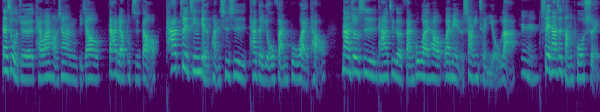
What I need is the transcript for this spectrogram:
但是我觉得台湾好像比较大家比较不知道，它最经典的款式是它的油帆布外套，那就是它这个帆布外套外面有上一层油蜡，嗯，所以它是防泼水。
